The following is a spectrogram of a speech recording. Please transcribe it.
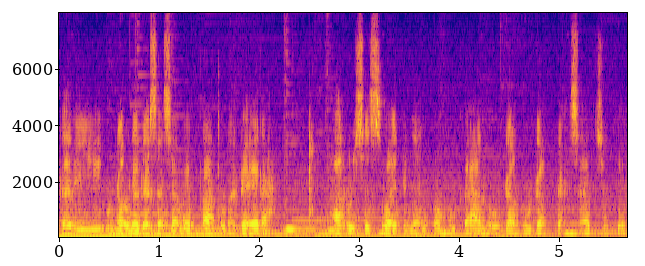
dari Undang-Undang Dasar sampai peraturan daerah harus sesuai dengan pembukaan Undang-Undang Dasar juga.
